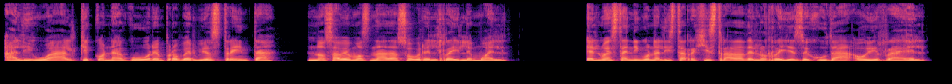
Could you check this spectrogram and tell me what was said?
Al igual que con Agur en Proverbios 30, no sabemos nada sobre el rey Lemuel. Él no está en ninguna lista registrada de los reyes de Judá o Israel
